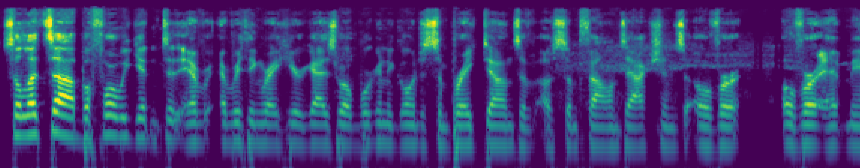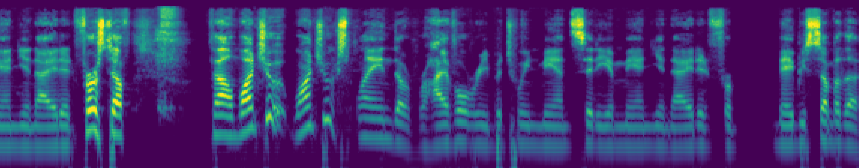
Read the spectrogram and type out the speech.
So let's uh before we get into every, everything right here, guys, well, we're gonna go into some breakdowns of, of some Phallon's actions over over at Man United. First off, Phallon, why don't you why don't you explain the rivalry between Man City and Man United for maybe some of the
